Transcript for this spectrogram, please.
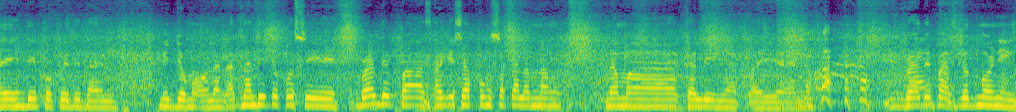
ay hindi po pwede dahil medyo maulan. At nandito po si Brother Paas, ang isa pong sakalam ng, ng mga kalingap. Ayan. Brother Paas, good morning.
